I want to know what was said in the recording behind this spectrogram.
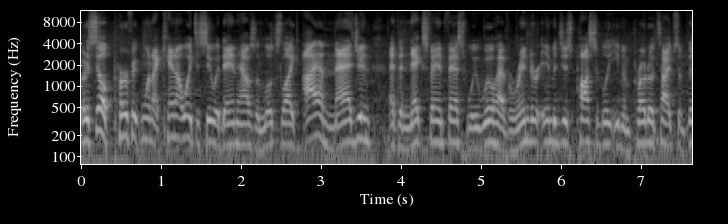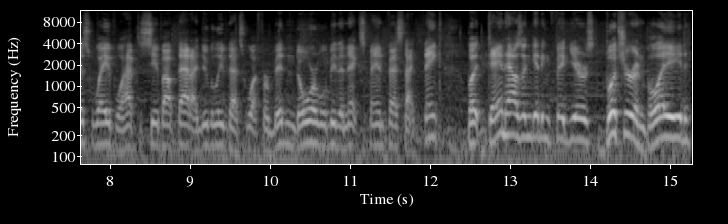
but it's still a perfect one. I cannot wait to see what Danhausen looks like. I imagine at the next FanFest, we will have render images, possibly even prototypes of this wave. We'll have to see about that. I do believe that's what Forbidden Door will be the next FanFest, I think. But Danhausen getting figures, Butcher and Blade,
